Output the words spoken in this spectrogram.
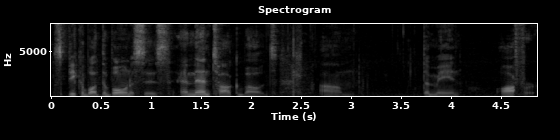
speak about the bonuses and then talk about um, the main offer.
